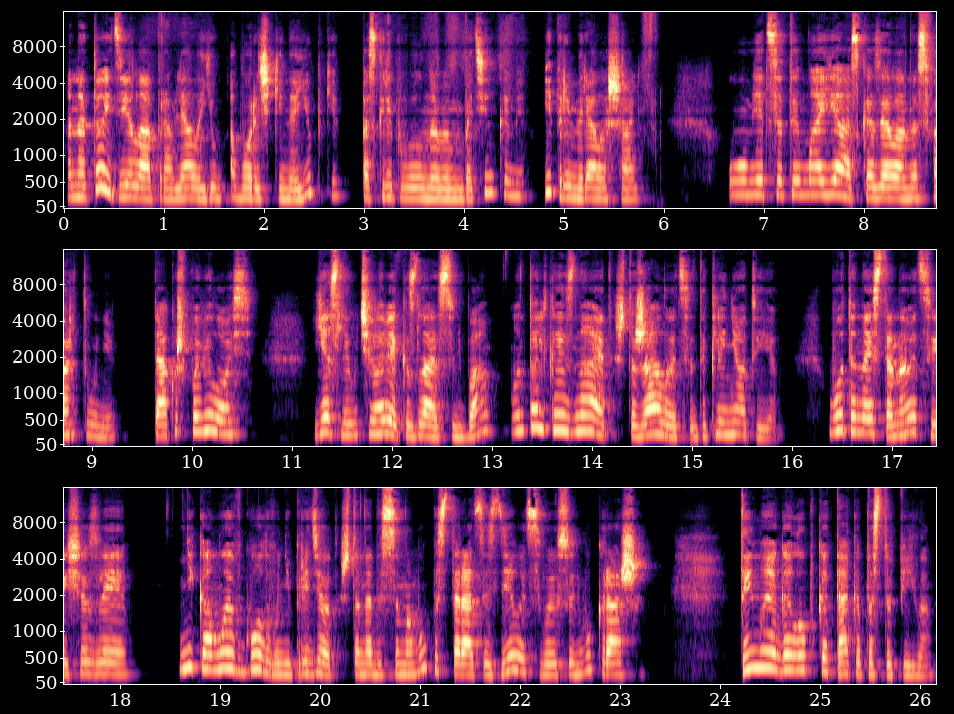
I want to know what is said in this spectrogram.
Она то и дело оправляла юб- оборочки на юбке, поскрипывала новыми ботинками и примеряла шаль. «Умница ты моя!» — сказала она с Фортуне. «Так уж повелось. Если у человека злая судьба, он только и знает, что жалуется, да ее. Вот она и становится еще злее. Никому и в голову не придет, что надо самому постараться сделать свою судьбу краше. Ты, моя голубка, так и поступила.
